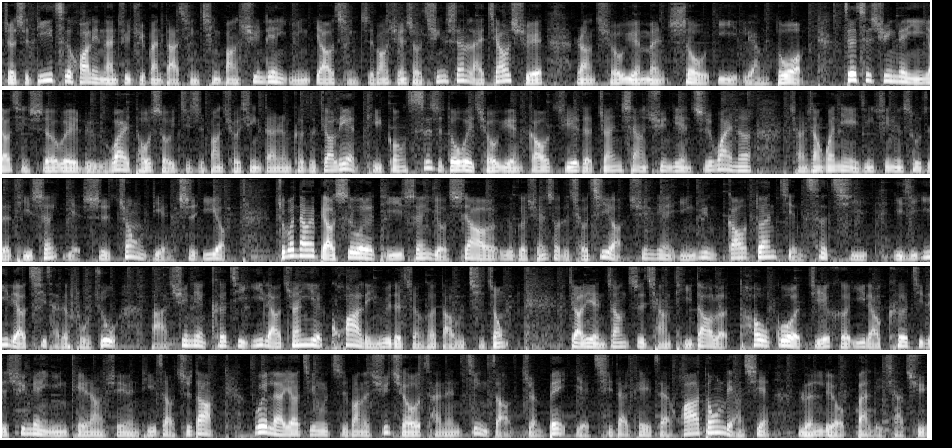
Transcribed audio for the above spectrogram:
这是第一次花莲南区举办大型青棒训练营，邀请职棒选手亲身来教学，让球员们受益良多。这次训练营邀请十二位旅外投手以及职棒球星担任客座教练，提供四十多位球员高阶的专项训练之外呢，场上观念以及心灵素质的提升也是重点之一哦。主办单位表示，为了提升有效这个选手的球技哦，训练营运高端检测器以及医疗器材的辅助，把训练科技、医疗专业跨领域的整合导入其中。教练张志强提到了，透过结合医疗科技的训练营，可以让学员提早知道未来要进入职棒的需求，才能尽早准备，也期待可以在花东两线轮流办理下去。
